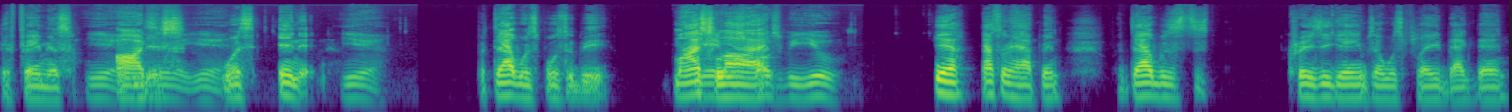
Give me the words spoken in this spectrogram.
the famous Yeah. he's in artist, Yeah. was in it. yeah. But that was supposed to be my Yeah, it was slide. supposed to be you. Yeah, that's what happened. But that was just crazy games that was played back then.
